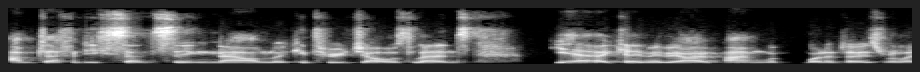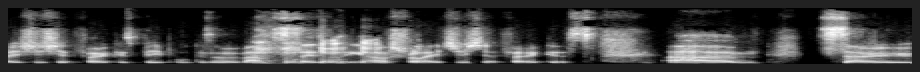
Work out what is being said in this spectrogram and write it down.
I'm definitely sensing now, I'm looking through Joel's lens. Yeah, okay, maybe I, am one of those relationship focused people because I'm about to say something else relationship focused. Um, so,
